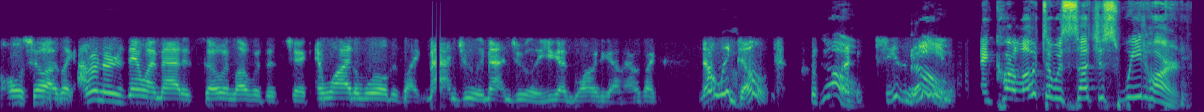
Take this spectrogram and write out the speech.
whole show. I was like, I don't understand why Matt is so in love with this chick and why the world is like Matt and Julie, Matt and Julie, you guys belong together. I was like, No, we don't. No, Like, she's mean. no. And Carlotta was such a sweetheart.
